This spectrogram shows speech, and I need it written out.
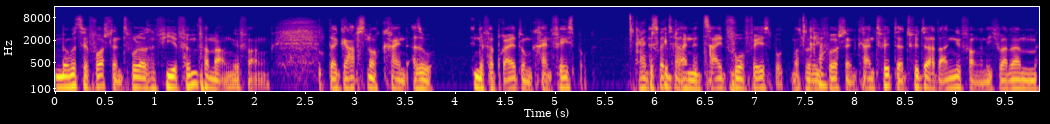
man muss sich vorstellen, 2004, 2005 haben wir angefangen. Da gab es noch kein, also in der Verbreitung kein Facebook. Kein es Twitter. gibt eine Zeit vor Facebook, muss man Klar. sich vorstellen. Kein Twitter. Twitter hat angefangen. Ich war dann im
